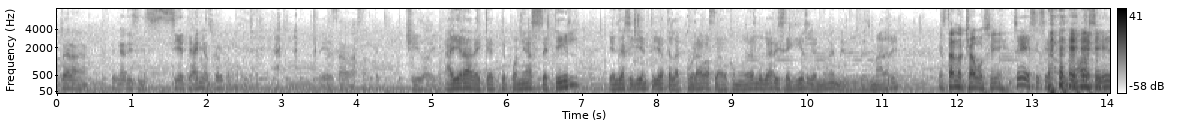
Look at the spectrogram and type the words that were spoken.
pues, era- tenía 17 años, creo, cuando fui. Sí, estaba bastante chido ahí. Ahí era de que te ponías cetil y al día siguiente ya te la curabas a acomodar el lugar y seguirle, ¿no? En el desmadre. Estando chavos, sí. Sí, sí, sí. No, sí,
